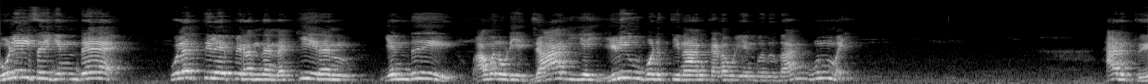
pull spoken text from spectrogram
தொழில் செய்கின்ற குலத்திலே பிறந்த நக்கீரன் என்று அவனுடைய ஜாதியை இழிவுபடுத்தினான் கடவுள் என்பதுதான் உண்மை. அடுத்து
